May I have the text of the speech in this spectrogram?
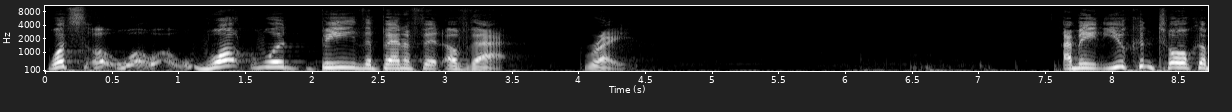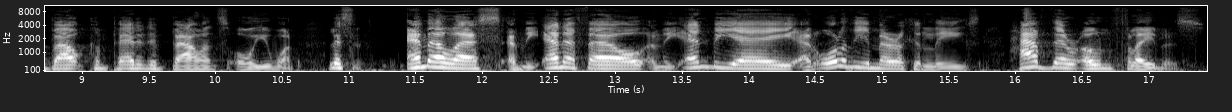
What's uh, what would be the benefit of that, Ray? I mean, you can talk about competitive balance all you want. Listen, MLS and the NFL and the NBA and all of the American leagues have their own flavors.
